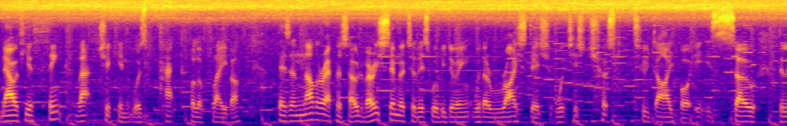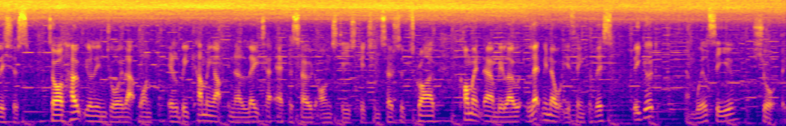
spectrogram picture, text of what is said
Now, if you think that chicken was packed full of flavour, there's another episode very similar to this we'll be doing with a rice dish, which is just to die for. It is so delicious. So I hope you'll enjoy that one. It'll be coming up in a later episode on Steve's Kitchen. So subscribe, comment down below, let me know what you think of this. Be good, and we'll see you shortly.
